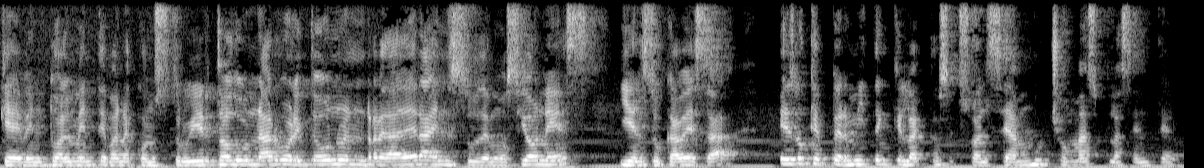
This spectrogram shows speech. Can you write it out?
que eventualmente van a construir todo un árbol y toda una enredadera en sus emociones y en su cabeza, es lo que permiten que el acto sexual sea mucho más placentero.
